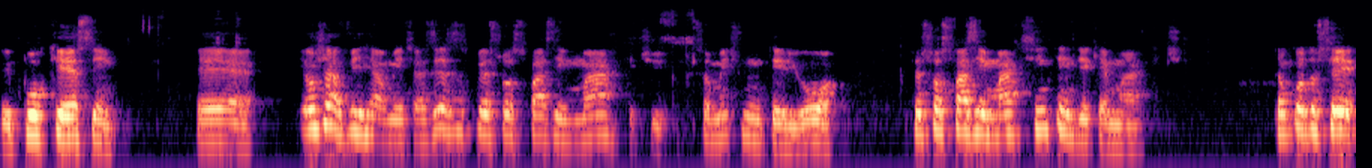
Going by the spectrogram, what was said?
É, porque, assim, é, eu já vi realmente, às vezes as pessoas fazem marketing, principalmente no interior, as pessoas fazem marketing sem entender que é marketing. Então, quando você.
